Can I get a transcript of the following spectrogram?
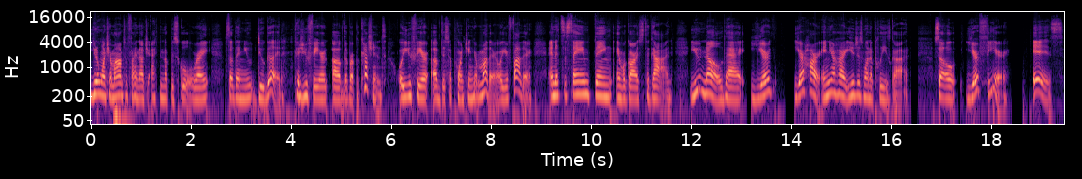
you don't want your mom to find out you're acting up in school, right? So then you do good because you fear of the repercussions or you fear of disappointing your mother or your father. And it's the same thing in regards to God. You know that your your heart, in your heart, you just want to please God. So your fear is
